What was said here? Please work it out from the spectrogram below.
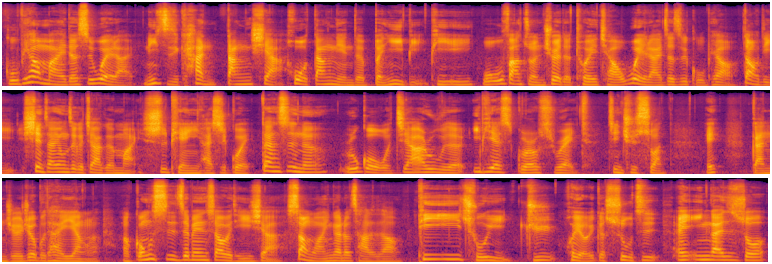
股票买的是未来，你只看当下或当年的本益比 PE，我无法准确的推敲未来这只股票到底现在用这个价格买是便宜还是贵。但是呢，如果我加入了 EPS growth rate 进去算。诶，感觉就不太一样了啊！公式这边稍微提一下，上网应该都查得到，P E 除以 G 会有一个数字，诶，应该是说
